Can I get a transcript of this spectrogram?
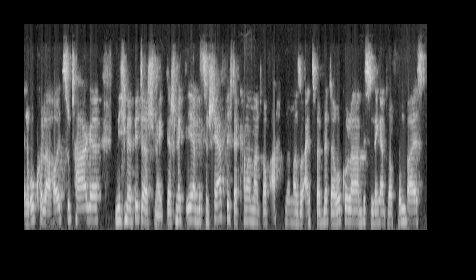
ein Rucola heutzutage nicht mehr bitter schmeckt. Der schmeckt eher ein bisschen schärflich, da kann man mal drauf achten, wenn man so ein, zwei Blätter Rucola ein bisschen länger drauf rumbeißt.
